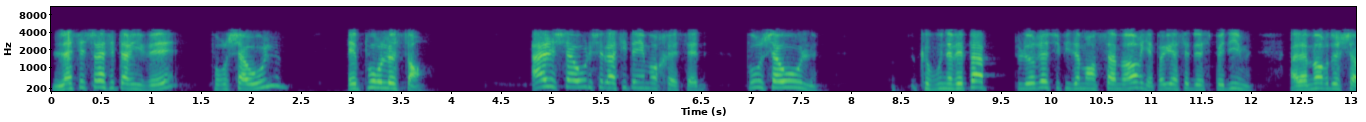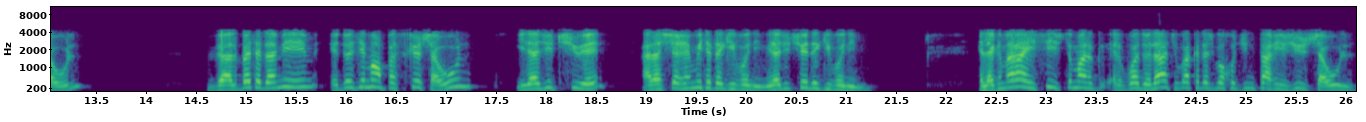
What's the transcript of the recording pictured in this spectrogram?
La sécheresse est arrivée pour Shaul et pour le sang. Al Shaul chesed. Pour Shaul, que vous n'avez pas pleuré suffisamment sa mort, il n'y a pas eu assez de spédim à la mort de bet adamim. Et deuxièmement, parce que Shaul, il a dû tuer à la Sheremit et Givonim. Il a dû tuer des Givonim. Et la Gemara ici, justement, elle, voit de là, tu vois, Kadosh Baruch d'une part, il juge Shaul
